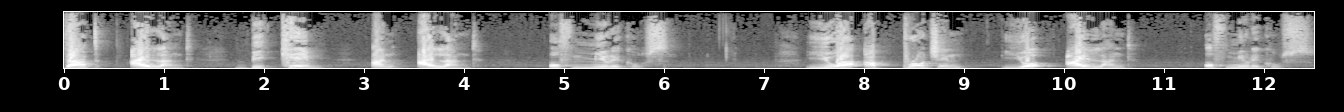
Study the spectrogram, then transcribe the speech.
that island became an island of miracles. You are approaching your island of miracles.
